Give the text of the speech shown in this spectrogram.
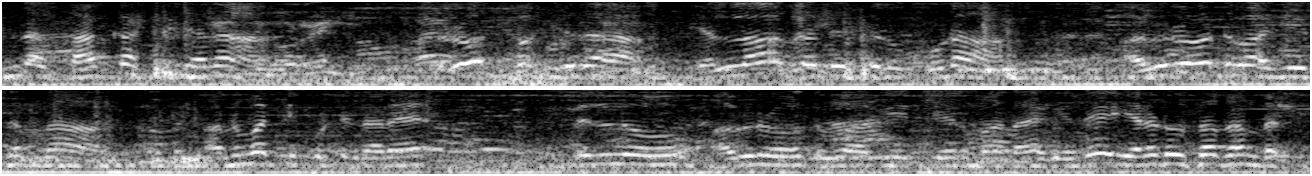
ಇಂದ ಸಾಕಷ್ಟು ಜನ ವಿರೋಧ ಪಕ್ಷದ ಎಲ್ಲ ಸದಸ್ಯರು ಕೂಡ ಅವಿರೋಧವಾಗಿ ಇದನ್ನ ಅನುಮತಿ ಕೊಟ್ಟಿದ್ದಾರೆ. ಬಿಲ್ಲು ಅವಿರೋಧವಾಗಿ ತೀರ್ಮಾನ ಆಗಿದೆ ಎರಡು ಸದನದಲ್ಲಿ.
